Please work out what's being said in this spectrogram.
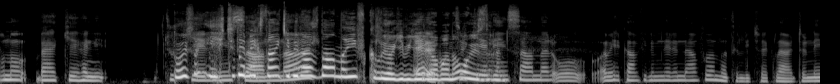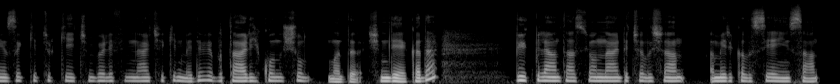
bunu belki hani Dolayısıyla işçi insanlar, demek sanki biraz daha naif kılıyor gibi geliyor evet, bana Türkiye'li o yüzden. insanlar o Amerikan filmlerinden falan hatırlayacaklardır. Ne yazık ki Türkiye için böyle filmler çekilmedi ve bu tarih konuşulmadı şimdiye kadar. Büyük plantasyonlarda çalışan Amerikalı siyah insan,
